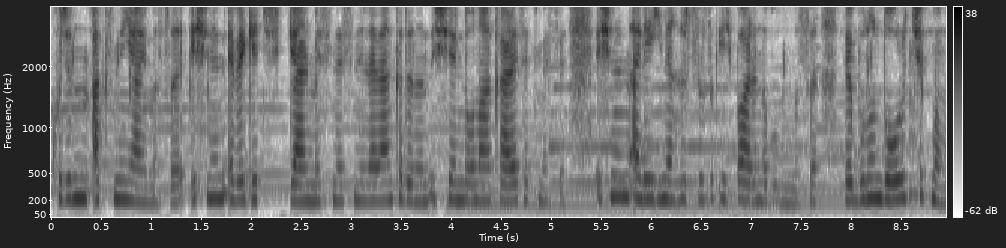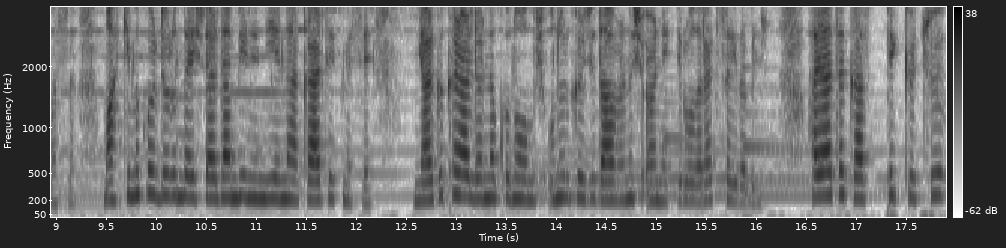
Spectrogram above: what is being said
kocanın aksini yayması, eşinin eve geç gelmesine sinirlenen kadının iş yerinde ona hakaret etmesi, eşinin aleyhine hırsızlık ihbarında bulunması ve bunun doğru çıkmaması, mahkeme koridorunda eşlerden birinin diğerine hakaret etmesi, yargı kararlarına konu olmuş onur kırıcı davranış örnekleri olarak sayılabilir. Hayata kast pek kötü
